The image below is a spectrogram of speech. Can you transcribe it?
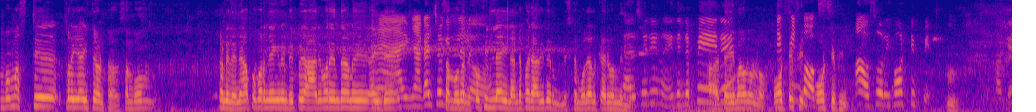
സംഭവം മസ്റ്റ് ട്രൈ ആയിട്ടാണ് കേട്ടോ സംഭവം കണ്ടില്ലേ? ഞാൻ ഇപ്പൊ പറഞ്ഞ എങ്ങനെയുണ്ട്? ഇപ്പൊ ആര് പറയുന്നതാണ് അതിന്റെ സംഭവം ഇപ്പൊ ഫില്ലായില്ല എന്റെ പരാതി തരുന്നില്ല. ഇഷ്ടംപോലെ ആൾക്കാർ വന്നില്ല? ടൈം ആവുന്നുള്ളൂ. Hot tiffin hot tiffin sorry hot tiffin ഉം. ഓക്കെ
